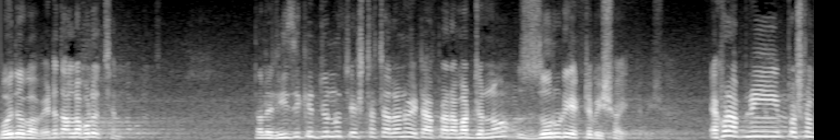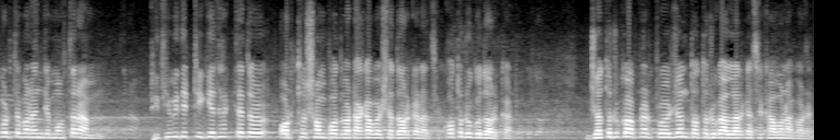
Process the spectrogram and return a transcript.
বৈধভাবে, এটা তো আল্লাহ বলেছেন। তাহলে রিজিকের জন্য চেষ্টা চালানো এটা আপনার আমার জন্য জরুরি একটা বিষয়। এখন আপনি প্রশ্ন করতে পারেন যে, মোহতারাম, পৃথিবীতে টিকে থাকতে তো অর্থ সম্পদ বা টাকা পয়সা দরকার আছে, কতটুকু দরকার? যতটুকু আপনার প্রয়োজন, ততটুকু আল্লাহর কাছে কামনা করেন।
